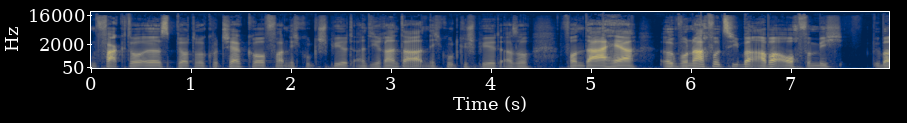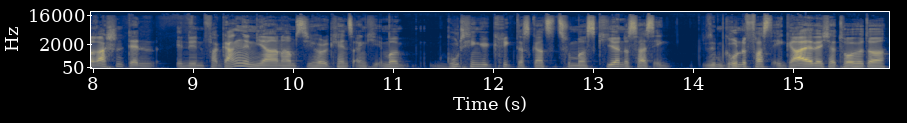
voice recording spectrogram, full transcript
ein Faktor ist. Piotr Kotschetkow hat nicht gut gespielt, Antti Ranta hat nicht gut gespielt. Also von daher irgendwo nachvollziehbar, aber auch für mich überraschend, denn in den vergangenen Jahren haben es die Hurricanes eigentlich immer gut hingekriegt, das Ganze zu maskieren. Das heißt, e-, im Grunde fast egal, welcher Torhüter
